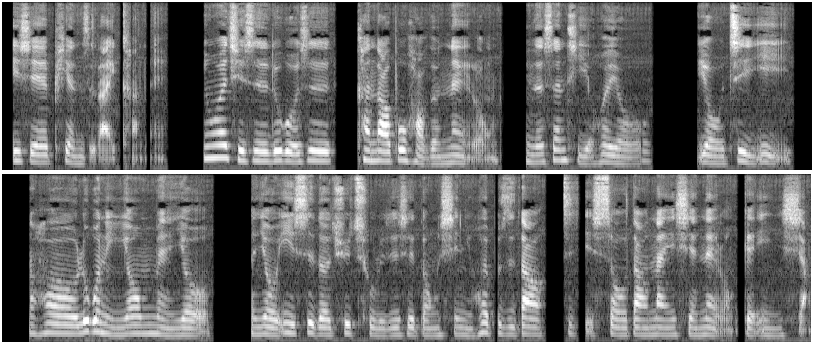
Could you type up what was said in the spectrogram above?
一些片子来看哎，因为其实如果是看到不好的内容，你的身体也会有有记忆，然后如果你又没有很有意识的去处理这些东西，你会不知道自己受到那一些内容给影响。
